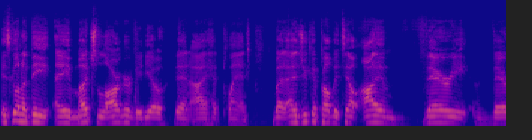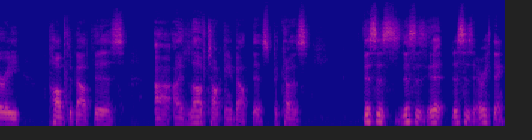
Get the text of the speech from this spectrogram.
it's going to be a much longer video than I had planned. But as you can probably tell, I am very, very pumped about this. Uh, I love talking about this because this is this is it. This is everything.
